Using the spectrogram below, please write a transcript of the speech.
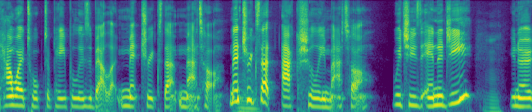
how I talk to people is about like metrics that matter, metrics that actually matter, which is energy, mm. you know,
